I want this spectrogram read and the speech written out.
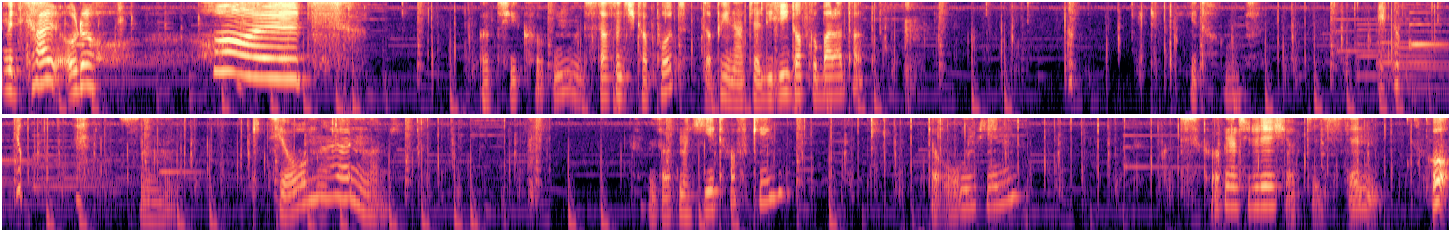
Metall oder Holz. Kurz hier gucken. Ist das nicht kaputt? Eine Artillerie drauf geballert hat. Hier drauf. So. Gibt's hier oben irgendwas? Sollte man hier drauf gehen? Da oben hin? Gut, gucken natürlich, ob das denn. Oh!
